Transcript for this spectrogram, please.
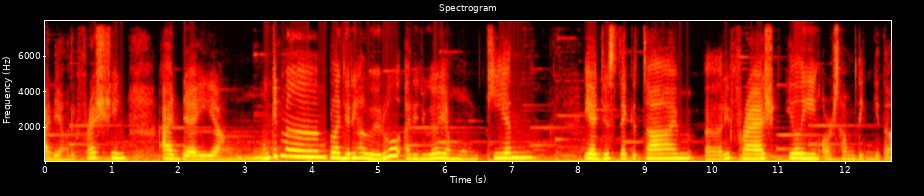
ada yang refreshing, ada yang mungkin mempelajari hal baru, ada juga yang mungkin ya yeah, just take a time, uh, refresh, healing or something gitu.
